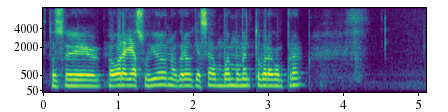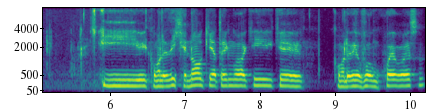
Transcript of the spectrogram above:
Entonces, ahora ya subió, no creo que sea un buen momento para comprar. Y como les dije, Nokia tengo aquí, que como les digo, fue un juego eso.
